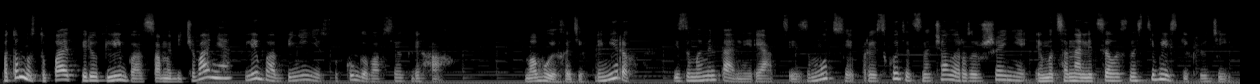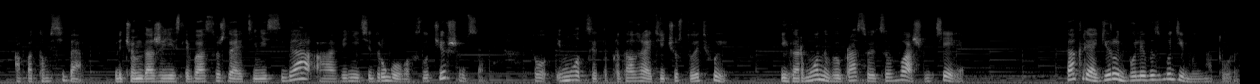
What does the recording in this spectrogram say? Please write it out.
Потом наступает период либо самобичевания, либо обвинения супруга во всех грехах. В обоих этих примерах из-за моментальной реакции из эмоций происходит сначала разрушение эмоциональной целостности близких людей, а потом себя. Причем даже если вы осуждаете не себя, а вините другого в случившемся, то эмоции-то продолжаете чувствовать вы, и гормоны выбрасываются в вашем теле. Так реагируют более возбудимые натуры.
